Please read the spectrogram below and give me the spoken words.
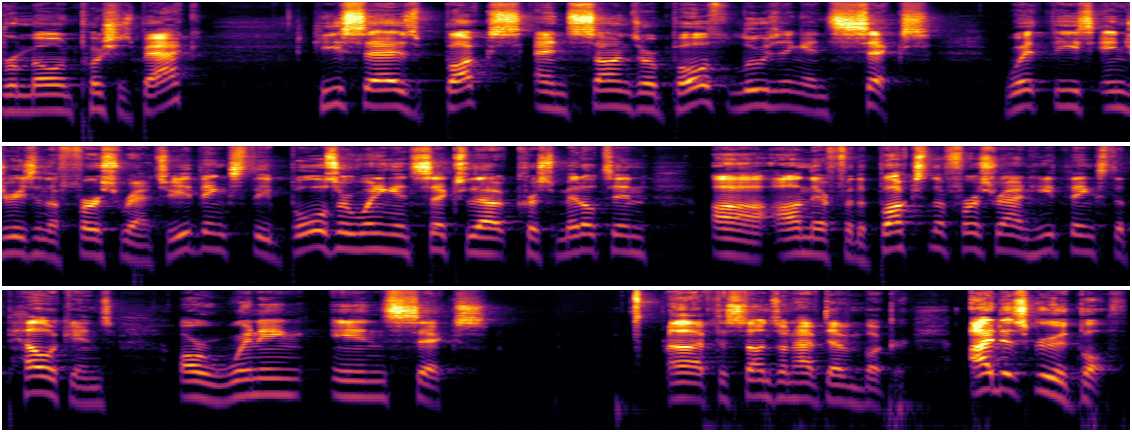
Ramon pushes back. He says Bucks and Suns are both losing in six with these injuries in the first round. So he thinks the Bulls are winning in six without Khris Middleton uh, on there for the Bucks in the first round. He thinks the Pelicans are winning in six uh, if the Suns don't have Devin Booker. I disagree with both.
